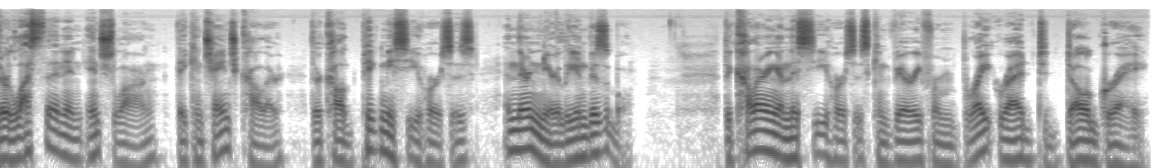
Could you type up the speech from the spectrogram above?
They're less than an inch long. They can change color. They're called pygmy seahorses, and they're nearly invisible. The coloring on the seahorses can vary from bright red to dull gray,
